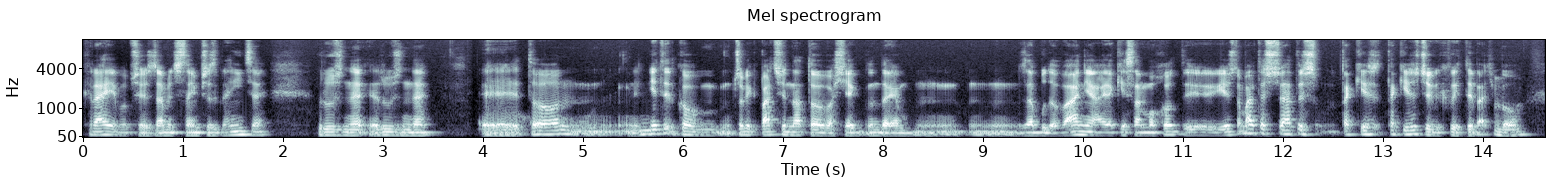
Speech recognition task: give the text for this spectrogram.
kraje, bo przejeżdżamy czasami przez granice różne, różne to nie tylko człowiek patrzy na to właśnie, jak wyglądają zabudowania, jakie samochody jeżdżą, ale też trzeba też takie, takie rzeczy wychwytywać, bo mhm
